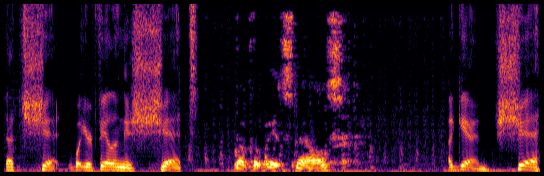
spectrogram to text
That's shit. What you're feeling is shit. Love the way it smells. Again, shit.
